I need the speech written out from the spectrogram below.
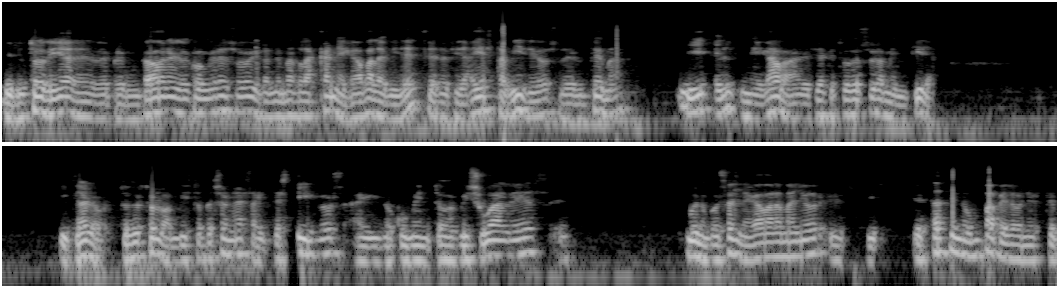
El otro día le preguntaban en el Congreso y Grande Marlasca negaba la evidencia, es decir, hay hasta vídeos del tema y él negaba, decía que todo eso era mentira. Y claro, todo esto lo han visto personas, hay testigos, hay documentos visuales, bueno, pues él negaba la mayor y está haciendo un papelón este,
